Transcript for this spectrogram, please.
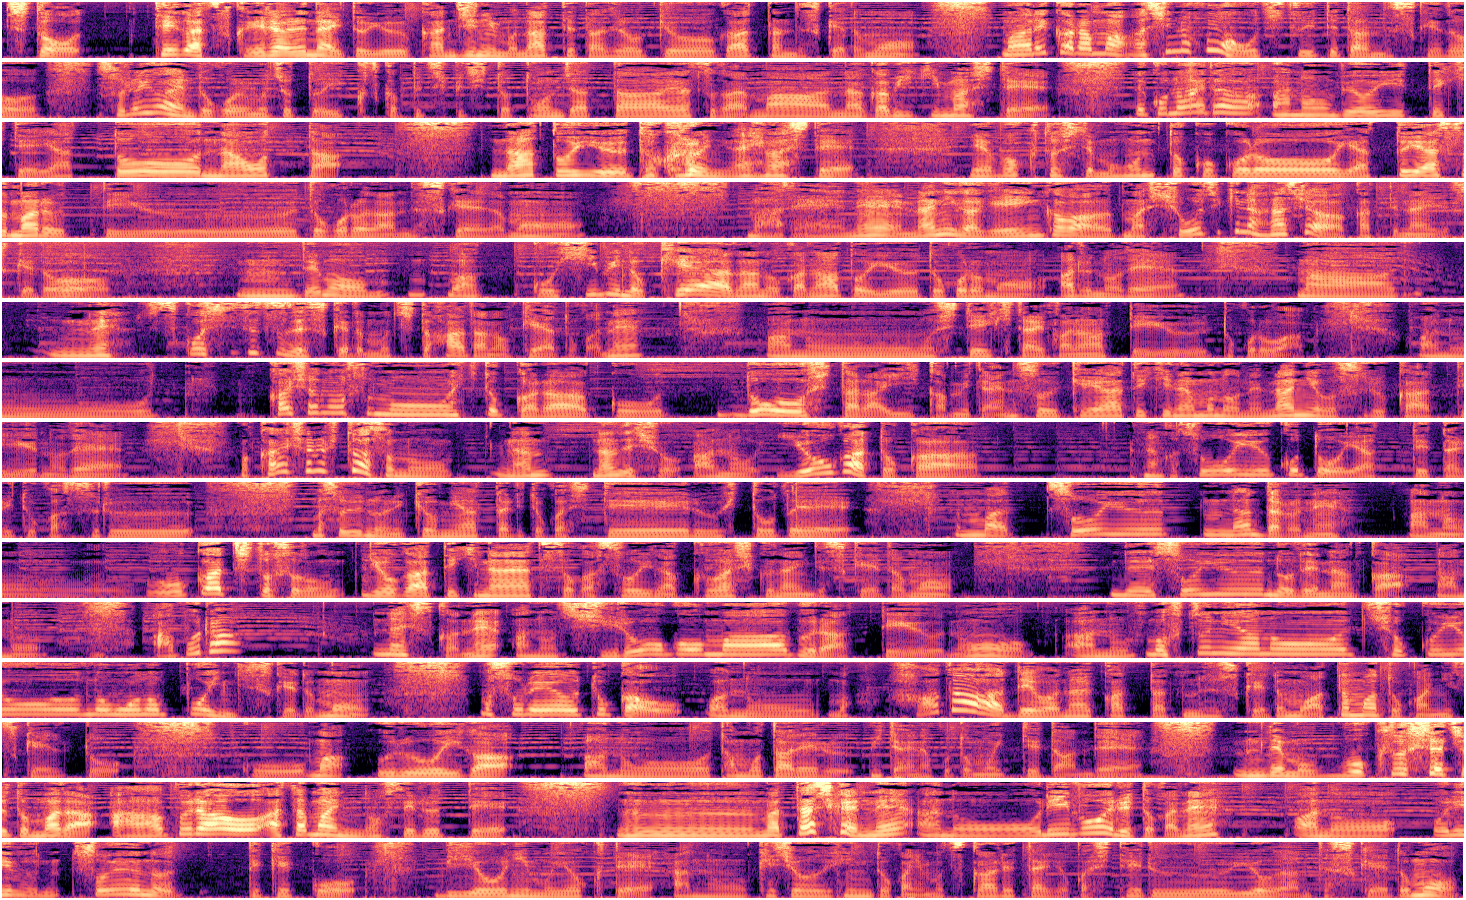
ちょっと、手がつけられないという感じにもなってた状況があったんですけども、まああれからまあ足の方は落ち着いてたんですけど、それ以外のところにもちょっといくつかプチプチと飛んじゃったやつがまあ長引きまして、で、この間あの病院行ってきてやっと治ったなというところになりまして、いや僕としても本当心をやっと休まるっていうところなんですけれども、まあね、何が原因かは、まあ正直な話は分かってないですけど、うん、でも、まあ、こう、日々のケアなのかなというところもあるので、まあ、ね、少しずつですけども、ちょっと肌のケアとかね、あのーしていきたいかなっていうところは、あのー会社のその人から、こう、どうしたらいいかみたいな、そういうケア的なもので何をするかっていうので、まあ会社の人はその、なん、なんでしょう、あの、ヨガとか、なんかそういうことをやってたりとかする、まあそういうのに興味あったりとかしてる人で、まあそういう、なんだろうね、あの、僕はちょっとその、ヨガ的なやつとかそういうのは詳しくないんですけれども、で、そういうのでなんか、あの、油ないですかね。あの、白ごま油っていうのを、あの、まあ、普通にあの、食用のものっぽいんですけども、まあ、それをとかを、あの、まあ、肌ではなかったんですけども、頭とかにつけると、こう、まあ、潤いが、あの保たれるみたいなことも言ってたんで、でも僕としてはちょっとまだ油を頭に乗せるって、うーん、まあ、確かにね、あのオリーブオイルとかね、あのオリーブ、そういうのって結構美容にも良くて、あの化粧品とかにも使われたりとかしてるようなんですけれども、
